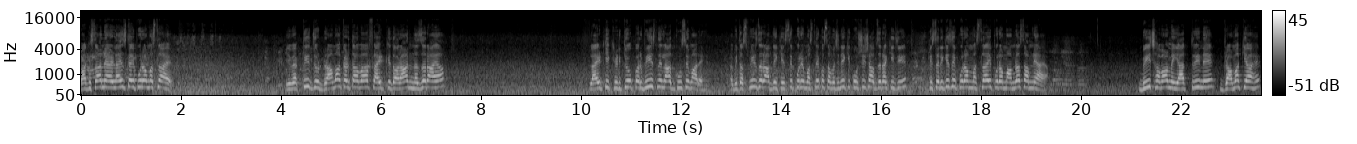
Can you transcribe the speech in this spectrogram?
पाकिस्तान एयरलाइंस का ये पूरा मसला है। ये व्यक्ति जो ड्रामा करता हुआ फ़्लाइट के दौरान नज़र आया। फ़्लाइट की खिड़कियों पर भी इसने लात घूसे मारे हैं। अभी तस्वीर जरा आप देखिए, इससे पूरे मसले को समझने की कोशिश आप जरा कीजिए, किस तरीके से पूरा मसला पूरा मामला सामने आया। बीच हवा में यात्री ने ड्रामा किया है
